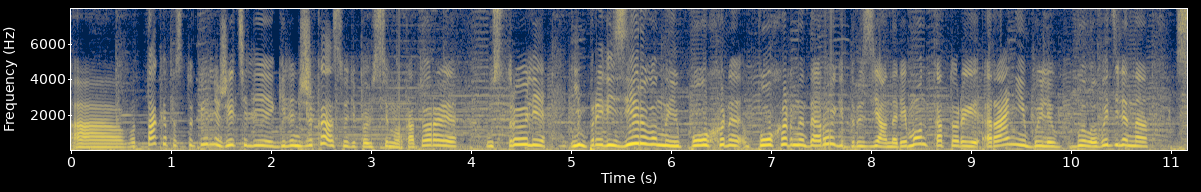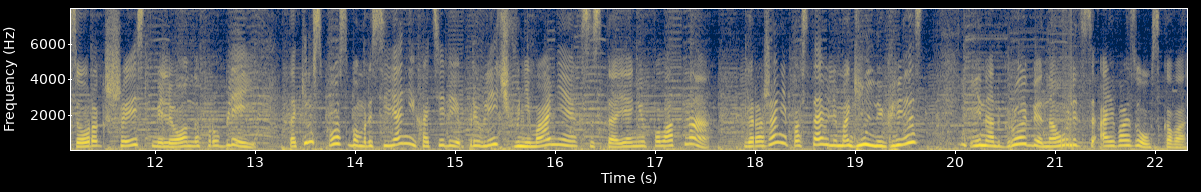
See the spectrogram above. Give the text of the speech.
А, вот так и поступили жители Геленджика, судя по всему, которые устроили импровизированные похороны, похороны дороги, друзья, на ремонт, который ранее были, было выделено 46 миллионов рублей. Таким способом россияне хотели привлечь внимание к состоянию полотна. Горожане поставили могильный крест и надгробие на улице Айвазовского.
